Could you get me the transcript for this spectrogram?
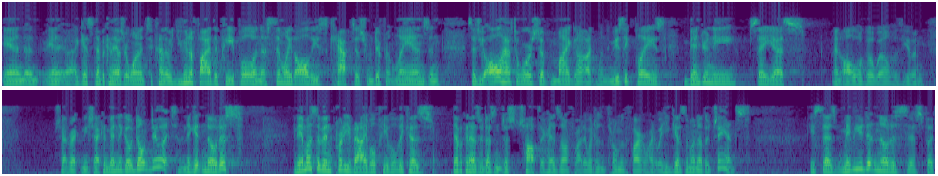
and, and, and I guess Nebuchadnezzar wanted to kind of unify the people and assimilate all these captives from different lands, and says, You all have to worship my God. When the music plays, bend your knee, say yes, and all will go well with you. And Shadrach, Meshach, and Abednego don't do it, and they get noticed. And they must have been pretty valuable people because Nebuchadnezzar doesn't just chop their heads off right away, doesn't throw them in the fire right away. He gives them another chance. He says, Maybe you didn't notice this, but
